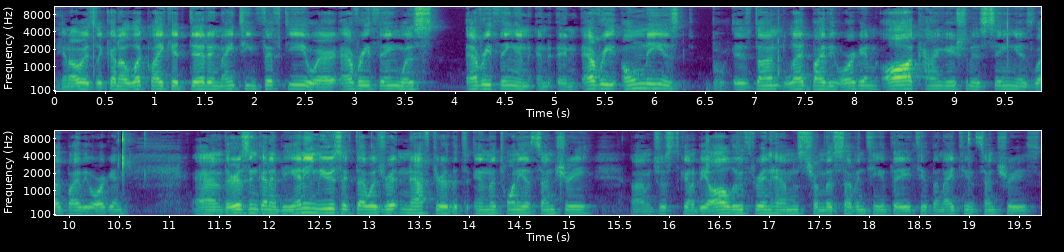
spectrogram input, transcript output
You know, is it going to look like it did in 1950, where everything was everything and, and, and every only is is done led by the organ. All congregation is singing is led by the organ, and there isn't going to be any music that was written after the in the 20th century. Um, just going to be all Lutheran hymns from the 17th, 18th, and 19th centuries.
